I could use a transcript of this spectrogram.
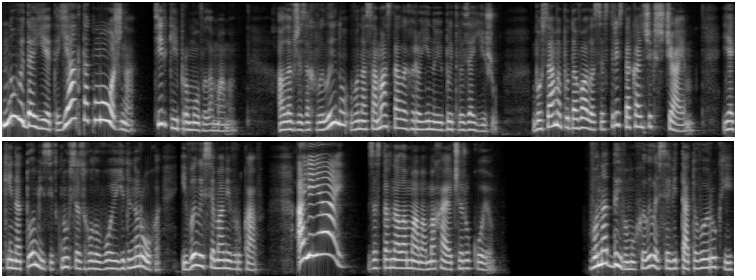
Ну, ви даєте, як так можна? тільки й промовила мама. Але вже за хвилину вона сама стала героїною битви за їжу, бо саме подавала сестрі стаканчик з чаєм, який натомість зіткнувся з головою єдинорога і вилився мамі в рукав. Ай-яй-яй! застогнала мама, махаючи рукою. Вона дивом ухилилася від татової руки,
